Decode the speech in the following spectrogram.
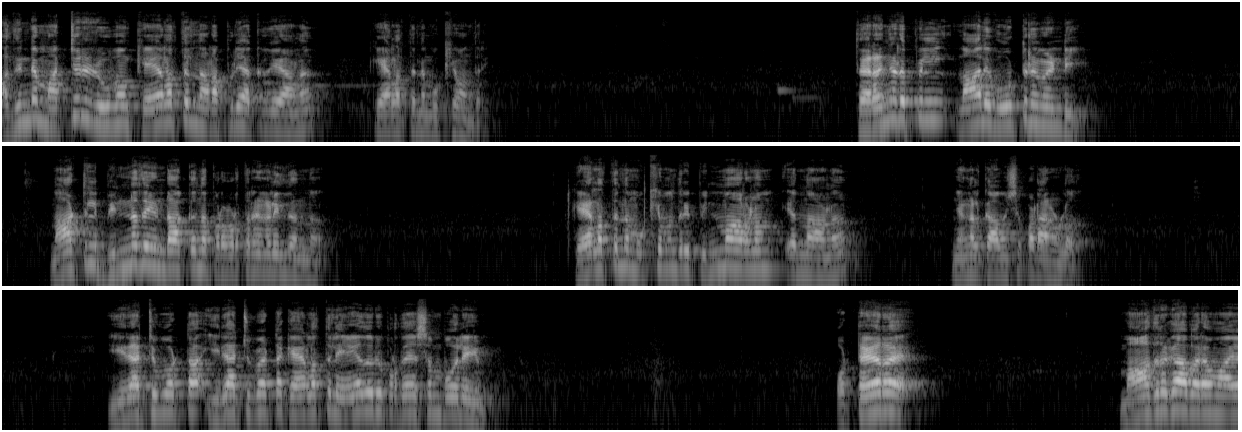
അതിന്റെ മറ്റൊരു രൂപം കേരളത്തിൽ നടപ്പിലാക്കുകയാണ് കേരളത്തിന്റെ മുഖ്യമന്ത്രി. തെരഞ്ഞെടുപ്പിൽ നാല് വോട്ടിനു വേണ്ടി നാട്ടിൽ ഭിന്നതയുണ്ടാക്കുന്ന പ്രവർത്തനങ്ങളിൽ നിന്ന് കേരളത്തിന്റെ മുഖ്യമന്ത്രി പിന്മാറണം എന്നാണ് ഞങ്ങൾക്ക് ആവശ്യപ്പെടാനുള്ളത്. ഈരാറ്റുപേട്ട ഈരാറ്റുപേട്ട കേരളത്തിലെ ഏതൊരു പ്രദേശം പോലെയും ഒട്ടേറെ മാതൃകാപരമായ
